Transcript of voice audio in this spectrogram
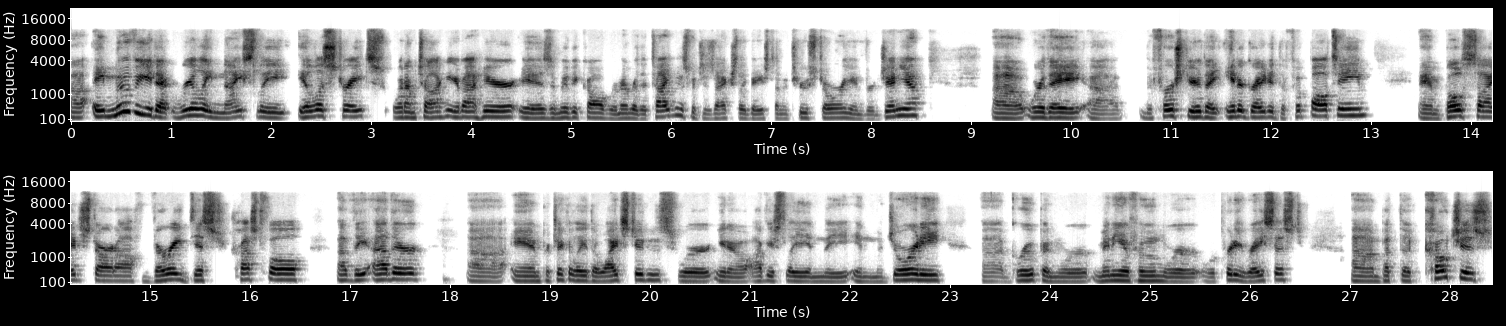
Uh, a movie that really nicely illustrates what I'm talking about here is a movie called Remember the Titans, which is actually based on a true story in Virginia, uh, where they, uh, the first year they integrated the football team and both sides start off very distrustful of the other. Uh, and particularly the white students were, you know, obviously in the in majority uh, group and were many of whom were, were pretty racist. Um, but the coaches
